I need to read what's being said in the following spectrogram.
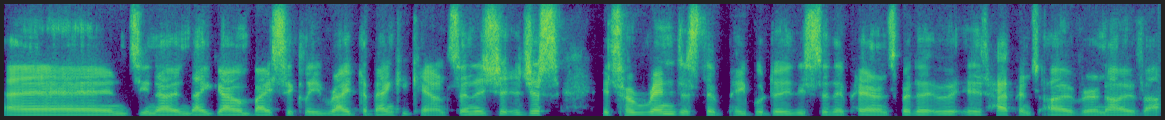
and you know and they go and basically raid the bank accounts. And it's just it's horrendous that people do this to their parents but it, it happens over and over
